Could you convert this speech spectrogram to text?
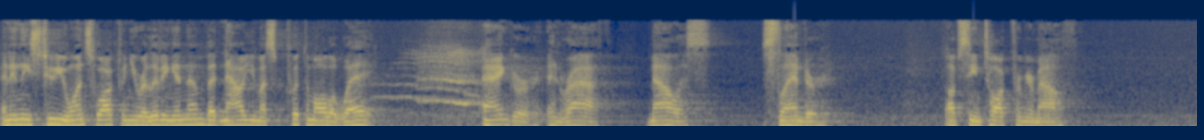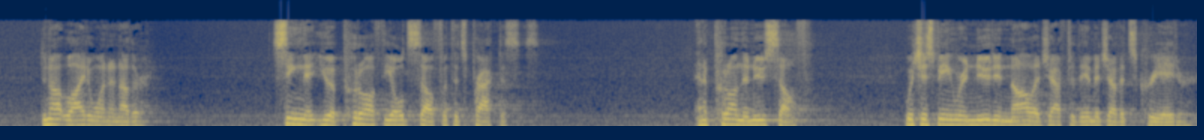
And in these two you once walked when you were living in them, but now you must put them all away anger and wrath, malice, slander, obscene talk from your mouth. Do not lie to one another, seeing that you have put off the old self with its practices and have put on the new self which is being renewed in knowledge after the image of its creator.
